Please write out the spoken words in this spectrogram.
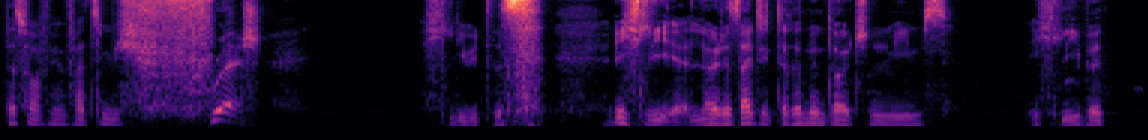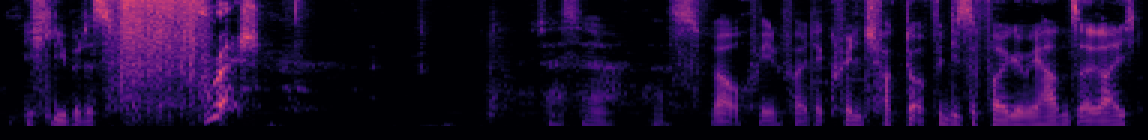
Das war auf jeden Fall ziemlich fresh. Ich liebe das. Ich liebe, Leute, seid ihr drin in deutschen Memes? Ich liebe, ich liebe das fresh. Das, ja, das war auf jeden Fall der Cringe-Faktor für diese Folge. Wir haben es erreicht.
